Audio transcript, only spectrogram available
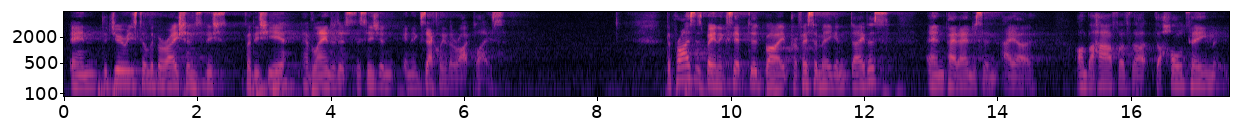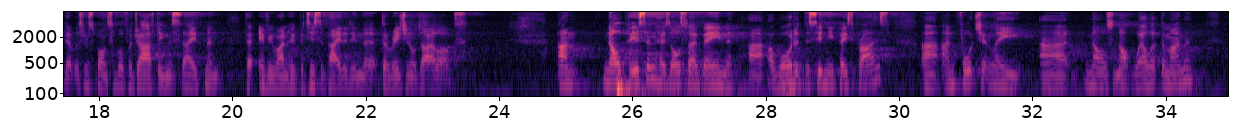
and the jury's deliberations this, for this year have landed its decision in exactly the right place. The prize has been accepted by Professor Megan Davis and Pat Anderson AO on behalf of the, the whole team that was responsible for drafting the statement for everyone who participated in the, the regional dialogues. Um, Noel Pearson has also been uh, awarded the Sydney Peace Prize. Uh, unfortunately, uh, Noel's not well at the moment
